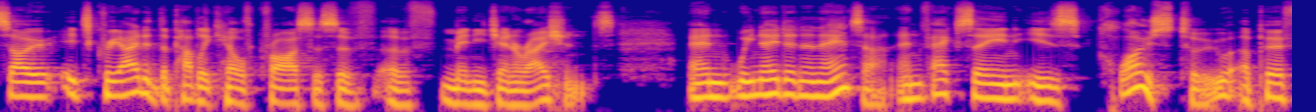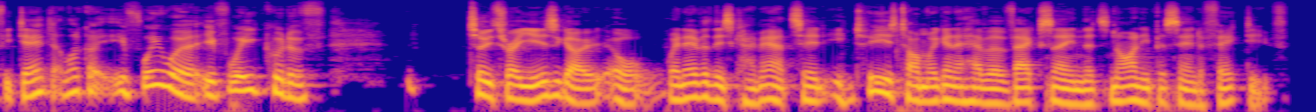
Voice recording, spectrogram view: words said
so it's created the public health crisis of, of many generations. And we needed an answer, and vaccine is close to a perfect answer. Look, if we were, if we could have two, three years ago, or whenever this came out, said in two years' time we're going to have a vaccine that's 90% effective,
